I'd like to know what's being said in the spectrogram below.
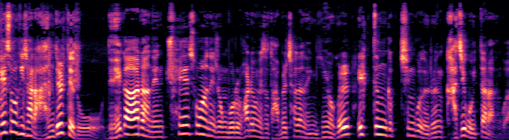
해석이 잘 안 될 때도 내가 알아낸 최소한의 정보를 활용해서 답을 찾아낸 능력을 1등급 친구들은 가지고 있다라는 거야.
